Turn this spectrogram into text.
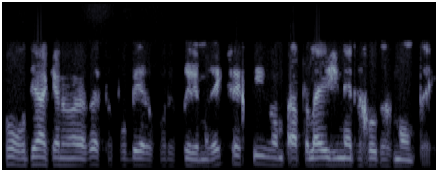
volgend jaar kunnen we rustig proberen voor de Prix zegt hij. Want Atelier is net zo goed als Monte.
